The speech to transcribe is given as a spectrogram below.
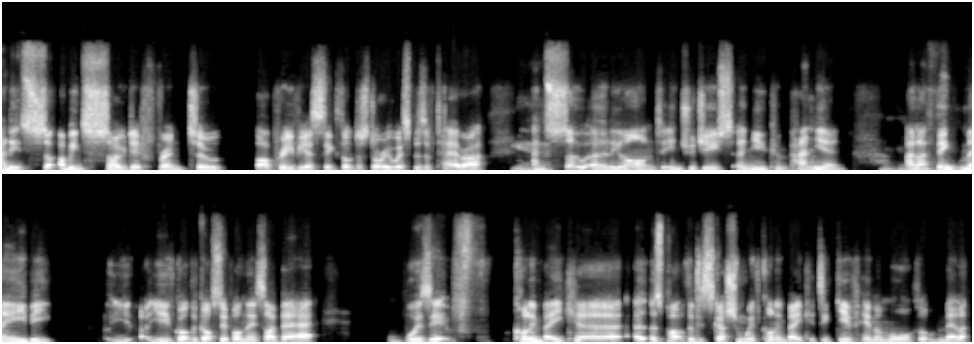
And it's, so, I mean, so different to our previous Sixth Doctor story, Whispers of Terror, and so early on to introduce a new companion. Mhm. And I think maybe you, you've got the gossip on this, I bet. Was it Colin Baker, as part of the discussion with Colin Baker, to give him a more sort of mellow?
